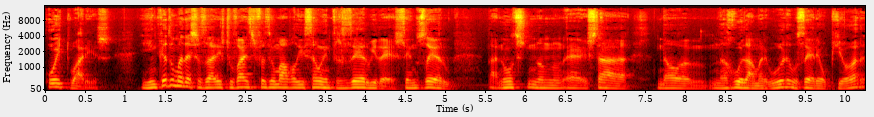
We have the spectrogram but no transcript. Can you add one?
Oito áreas. E em cada uma destas áreas tu vais fazer uma avaliação entre 0 e 10, sendo 0 não, não, é, está na, na Rua da Amargura, o 0 é o pior,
